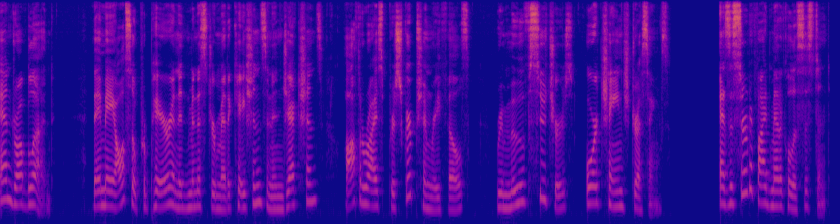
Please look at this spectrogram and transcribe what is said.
and draw blood. They may also prepare and administer medications and injections, authorize prescription refills, remove sutures, or change dressings. As a certified medical assistant,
